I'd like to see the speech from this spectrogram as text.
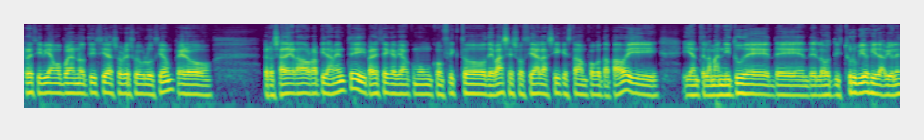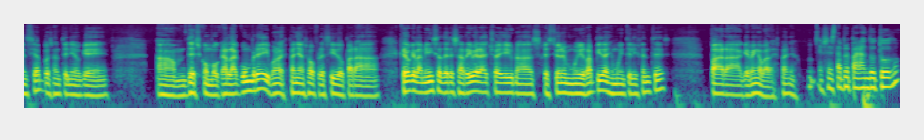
recibíamos buenas noticias sobre su evolución, pero pero se ha degradado rápidamente y parece que había como un conflicto de base social así que estaba un poco tapado y, y ante la magnitud de, de, los disturbios y la violencia pues han tenido que, desconvocar la cumbre y bueno, España se ha ofrecido para... Creo que la ministra Teresa Rivera ha hecho ahí unas gestiones muy rápidas y muy inteligentes para que venga para España. Se está preparando todo.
